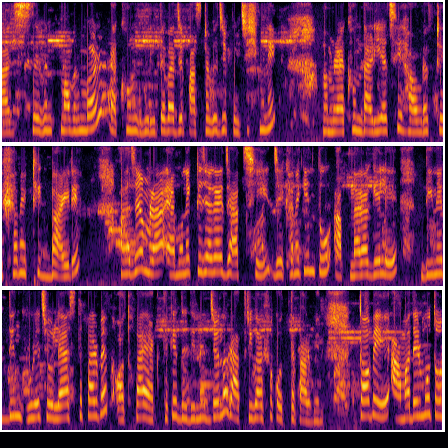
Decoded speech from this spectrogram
আজ সেভেন্থ নভেম্বর এখন ঘড়িতে বাজে পাঁচটা বেজে পঁচিশ মিনিট। আমরা এখন দাঁড়িয়ে আছি হাওড়া স্টেশনের ঠিক বাইরে। আজ আমরা এমন একটি জায়গায় যাচ্ছি যেখানে কিন্তু আপনারা গেলে দিনের দিন ঘুরে চলে আসতে পারবেন অথবা এক থেকে দুদিনের জন্য রাত্রিবাসও করতে পারবেন। তবে আমাদের মতন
